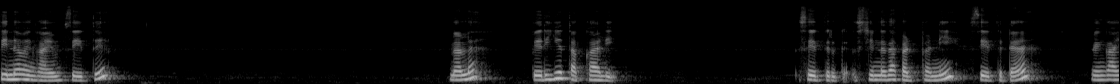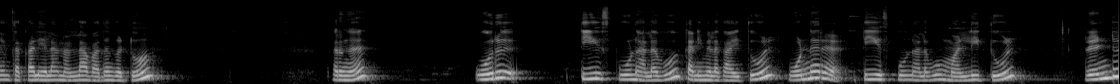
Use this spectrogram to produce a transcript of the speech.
சின்ன வெங்காயம் சேர்த்து நல்ல பெரிய தக்காளி சேர்த்துருக்கேன். சின்னதாக கட் பண்ணி சேர்த்துட்டேன். வெங்காயம் தக்காளி எல்லாம் நல்லா வதங்கட்டும். பாருங்கள் ஒரு டீஸ்பூன் அளவு தனி மிளகாய் தூள் ஒன்றரை டீஸ்பூன் அளவு மல்லித்தூள் ரெண்டு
